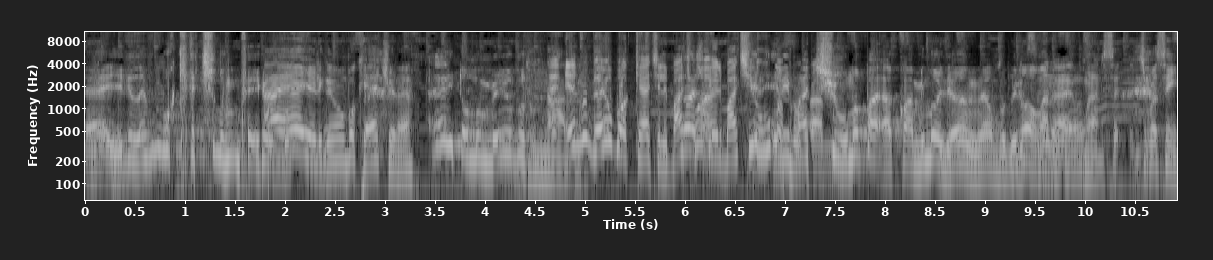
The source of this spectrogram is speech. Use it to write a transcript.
É, e ele leva um boquete no meio. Ah, é, ele ganhou um boquete, né? É, então no meio do. Do nada. Ele não ganhou o boquete, ele bate, uma, ele bate ele, uma. Ele pro- bate pra- uma pra- com a mina olhando, né? Um bagulho Não, assim, mano, né? é, mano, cê- tipo assim,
